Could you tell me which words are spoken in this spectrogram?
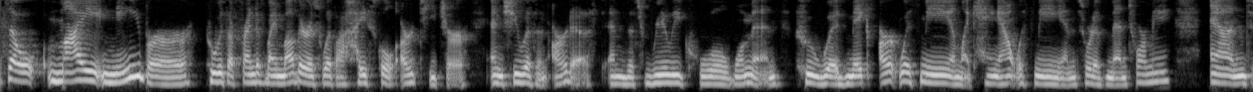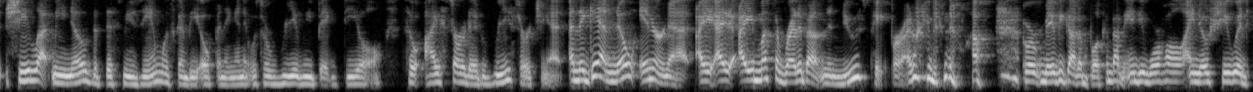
so my neighbor who was a friend of my mother's was a high school art teacher and she was an artist and this really cool woman who would make art with me and like hang out with me and sort of mentor me. And she let me know that this museum was going to be opening and it was a really big deal. So i started researching it. And again no internet. I i, I must have read about it in the newspaper. I don't even know how or maybe got a book about andy warhol. I know she would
